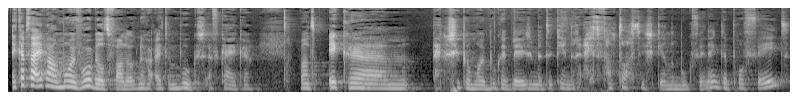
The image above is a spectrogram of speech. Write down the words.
ik heb daar eigenlijk wel een mooi voorbeeld van, ook nog uit een boek. even kijken. Want ik ehm, ben een super mooi boek aan het lezen met de kinderen. Echt een fantastisch kinderboek, vind ik. De Profeet.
